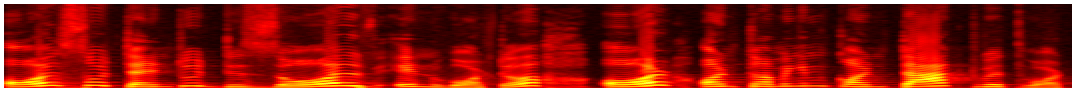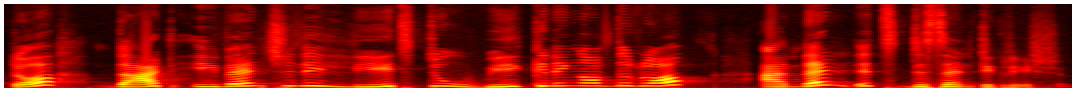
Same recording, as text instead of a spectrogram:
also tend to dissolve in water or on coming in contact with water that eventually leads to weakening of the rock and then its disintegration.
